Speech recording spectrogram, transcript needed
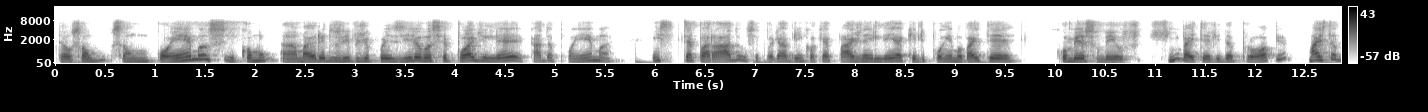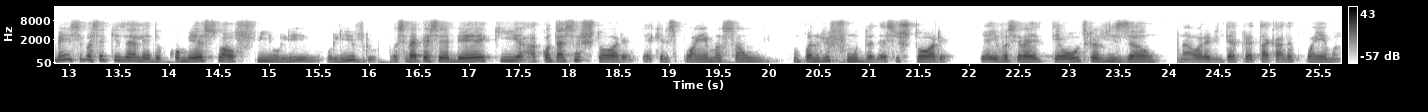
Então são, são poemas e como a maioria dos livros de poesia você pode ler cada poema em separado. Você pode abrir em qualquer página e ler aquele poema. Vai ter começo, meio, fim, vai ter vida própria. Mas também, se você quiser ler do começo ao fim o, li o livro, você vai perceber que acontece uma história. E aqueles poemas são um pano de fundo dessa história. E aí você vai ter outra visão na hora de interpretar cada poema.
